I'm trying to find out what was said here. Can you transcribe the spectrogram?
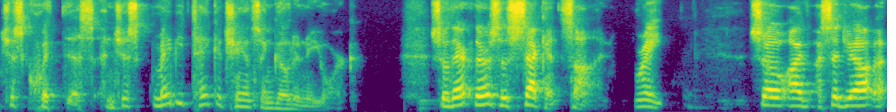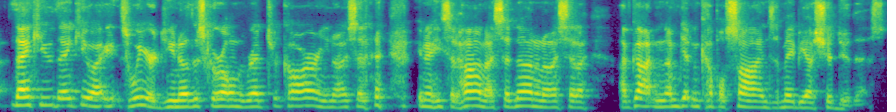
just quit this and just maybe take a chance and go to New York. So there, there's a second sign. Great. So I, I said, yeah, uh, thank you, thank you. I, it's weird. Do you know this girl in the red car? You know, I said, you know, he said, huh? And I said, no, no, no. I said, I, have gotten, I'm getting a couple signs that maybe I should do this.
